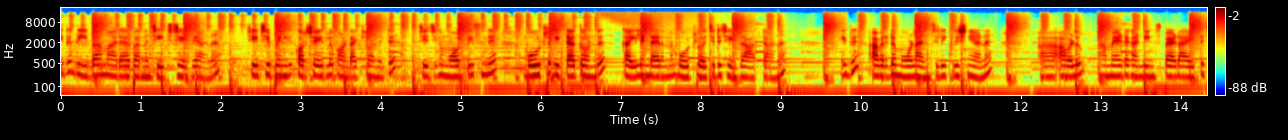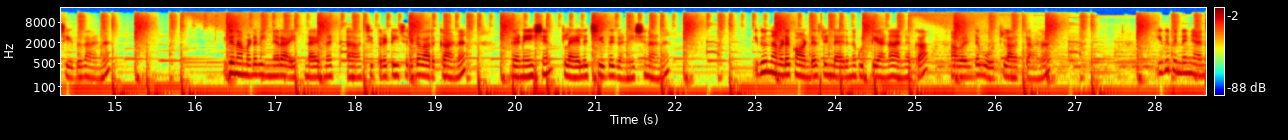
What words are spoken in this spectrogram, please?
ഇത് ദീപ മാരാർ പറഞ്ഞ ചേച്ചി ചെയ്തതാണ് ചേച്ചി ഇപ്പോൾ എനിക്ക് കുറച്ചായിട്ടുള്ള കോണ്ടാക്റ്റിൽ വന്നിട്ട് ചേച്ചിക്ക് മോർഫീസിന്റെ ബോട്ടിൽ കിട്ടാത്തതുകൊണ്ട് കയ്യിലുണ്ടായിരുന്ന ബോട്ടിൽ വെച്ചിട്ട് ചെയ്ത ആർട്ടാണ് ഇത് അവരുടെ മോൾ അഞ്ജലി കൃഷ്ണയാണ്. അവളും അമ്മയുടെ കണ്ട് ഇൻസ്പയർഡ് ആയിട്ട് ചെയ്തതാണ്. ഇത് നമ്മുടെ വിന്നർ ആയിട്ടുണ്ടായിരുന്ന ചിത്ര ടീച്ചറുടെ വർക്കാണ് ഗണേശൻ ക്ലേയിൽ ചെയ്ത ഗണേശനാണ്. ഇതും നമ്മുടെ കോണ്ടസ്റ്റിൽ ഉണ്ടായിരുന്ന കുട്ടിയാണ് അനക അവളുടെ ബോട്ടിൽ ആർട്ടാണ് ഇത് പിന്നെ ഞാൻ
